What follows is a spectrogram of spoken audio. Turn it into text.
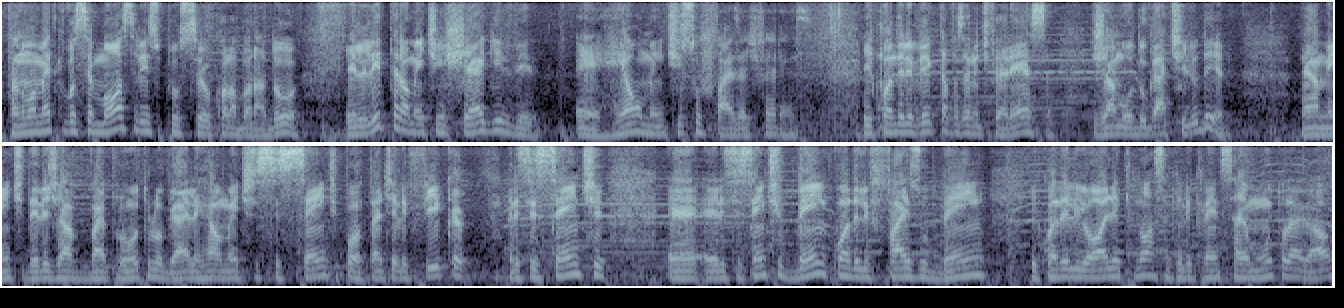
Então, no momento que você mostra isso para o seu colaborador, ele literalmente enxerga e vê. É, realmente isso faz a diferença. E quando ele vê que está fazendo diferença, já muda o gatilho dele né? A mente dele já vai para um outro lugar, ele realmente se sente importante, ele fica, ele se sente, é, ele se sente bem quando ele faz o bem e quando ele olha que, nossa, aquele cliente saiu muito legal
